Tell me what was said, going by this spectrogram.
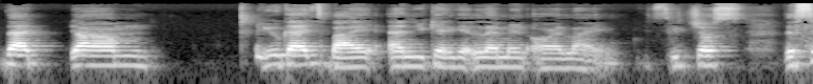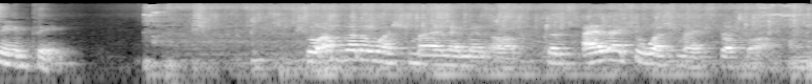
that um you guys buy and you can get lemon or lime. It's, it's just the same thing. So I'm gonna wash my lemon off because I like to wash my stuff off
